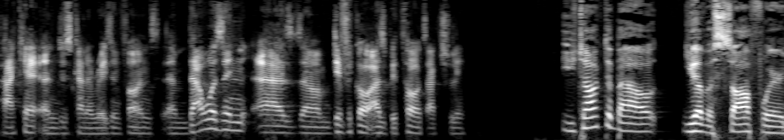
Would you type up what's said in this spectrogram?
packet and just kind of raising funds. And um, that wasn't as um, difficult as we thought, actually. You talked about you have a software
